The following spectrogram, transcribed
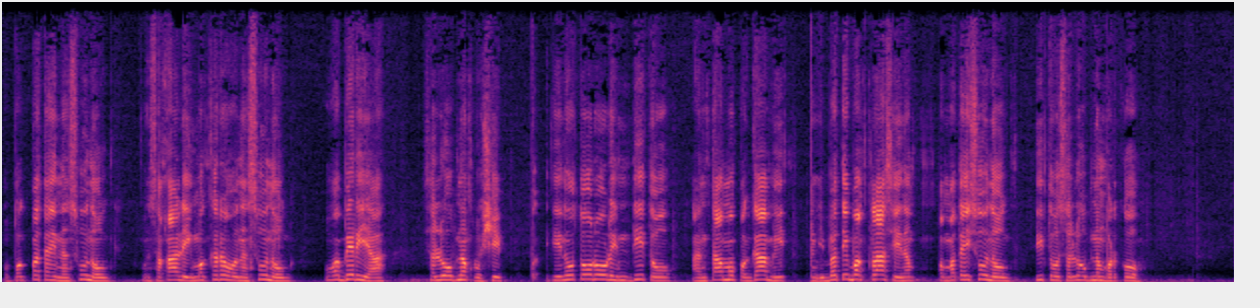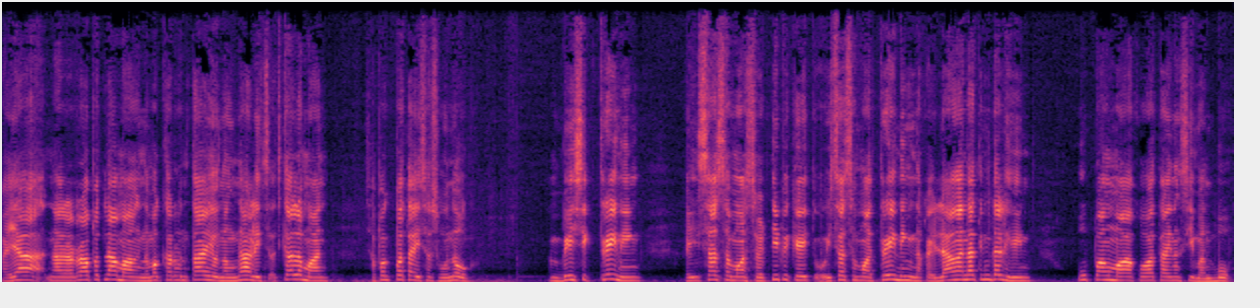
o pagpatay ng sunog kung sakaling magkaroon ng sunog o aberya sa loob ng cruise ship. Itinuturo rin dito ang tamang paggamit ng iba't ibang klase ng pamatay sunog dito sa loob ng barko. Kaya nararapat lamang na magkaroon tayo ng knowledge at kalaman sa pagpatay sa sunog. Ang basic training ay isa sa mga certificate o isa sa mga training na kailangan nating dalhin upang makakuha tayo ng seaman book.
